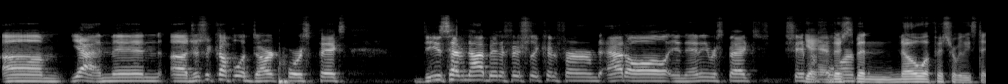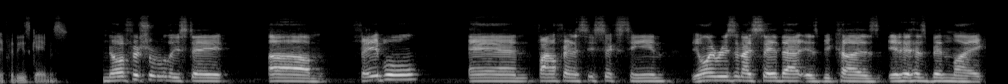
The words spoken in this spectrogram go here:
Um, yeah, and then uh, just a couple of dark horse picks. These have not been officially confirmed at all in any respect, shape, or Yeah, there's been no official release date for these games. no official release date. Um, Fable and Final Fantasy 16. The only reason I say that is because it has been like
